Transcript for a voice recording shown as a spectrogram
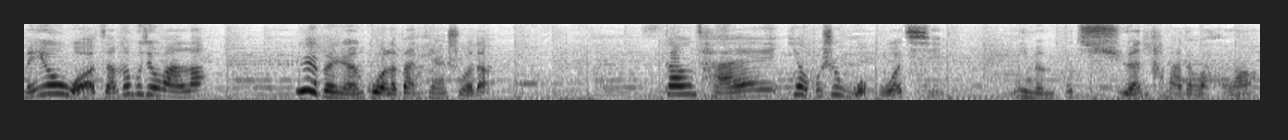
没有我，咱们不就完了？”日本人过了半天说的：“刚才要不是我勃起，你们不全他妈的完了？”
